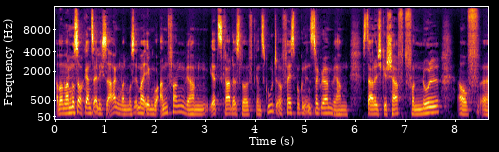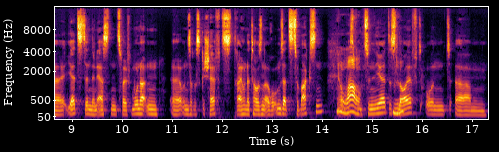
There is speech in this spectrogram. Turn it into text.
Aber man muss auch ganz ehrlich sagen, man muss immer irgendwo anfangen. Wir haben jetzt gerade, es läuft ganz gut auf Facebook und Instagram. Wir haben es dadurch geschafft, von null auf äh, jetzt in den ersten zwölf Monaten äh, unseres Geschäfts 300.000 Euro Umsatz zu wachsen. Oh, wow. Das funktioniert, es mhm. läuft und ähm,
